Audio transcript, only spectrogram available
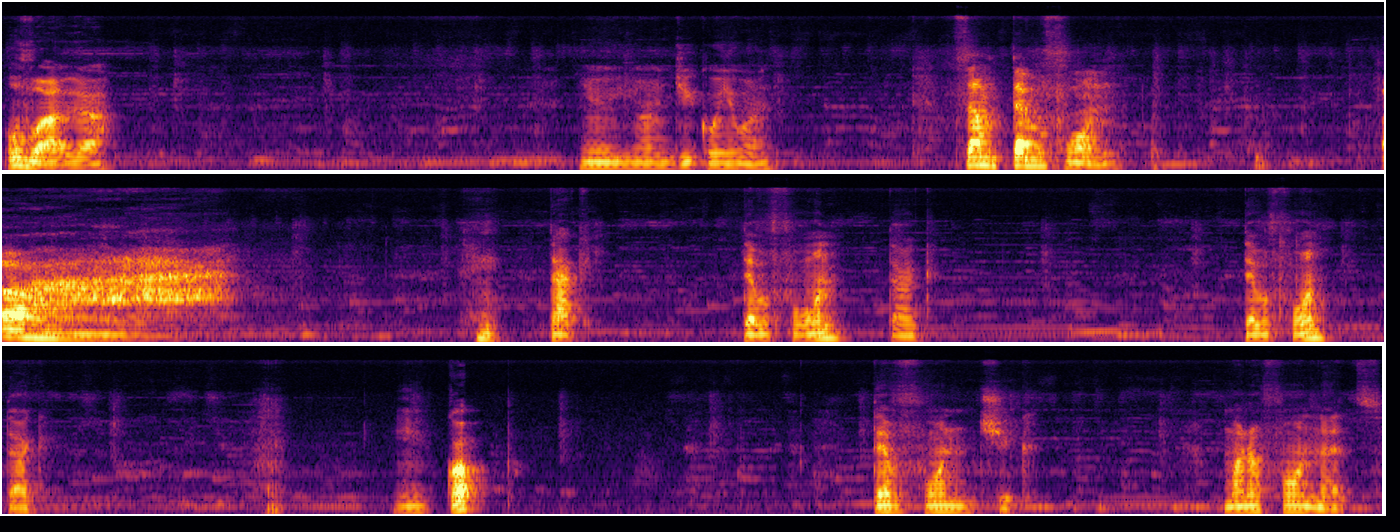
увага. Я Діко Іван. Сам телефон. Ах. Хе, Так. Телефон. Так. Телефон. Так. І коп. Телефончик. Марафонець.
